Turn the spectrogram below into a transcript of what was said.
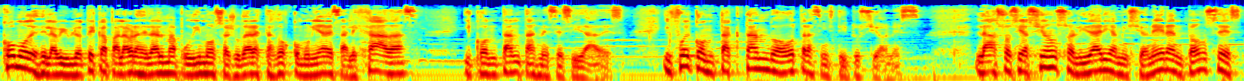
cómo desde la biblioteca Palabras del Alma pudimos ayudar a estas dos comunidades alejadas, y con tantas necesidades. Y fue contactando a otras instituciones. La Asociación Solidaria Misionera entonces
